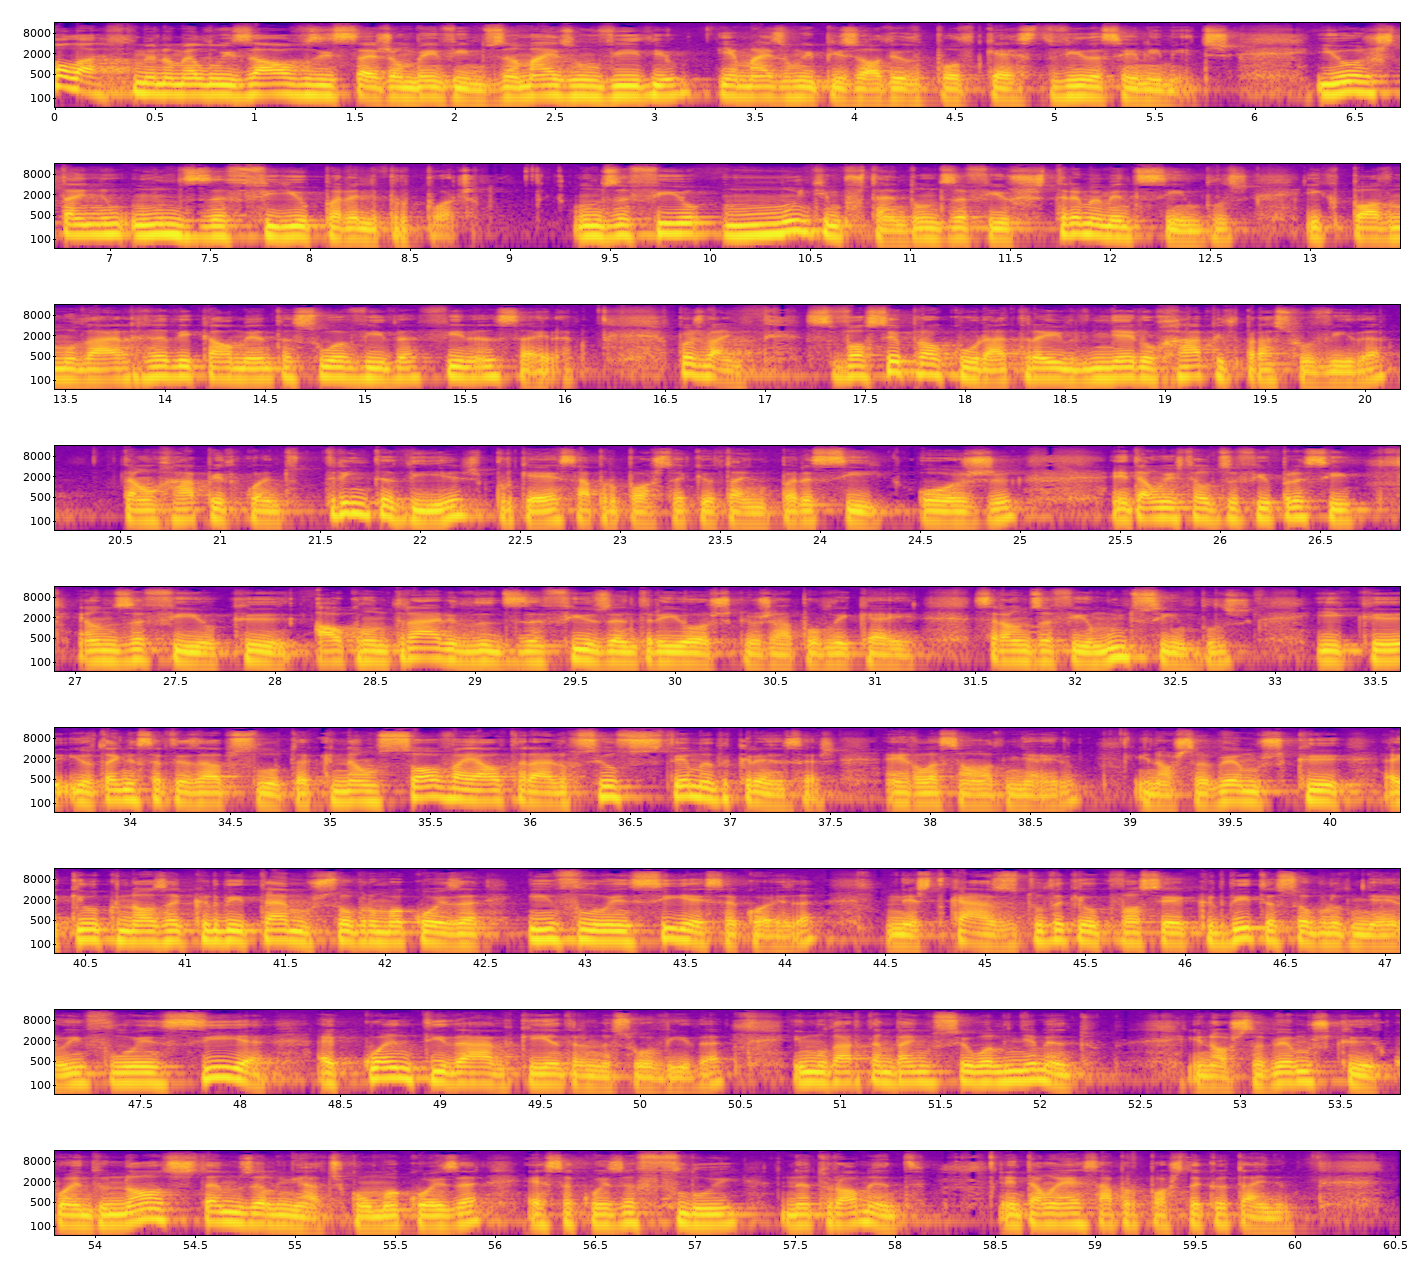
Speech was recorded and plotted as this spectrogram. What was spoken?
Olá, meu nome é Luís Alves e sejam bem-vindos a mais um vídeo e a mais um episódio do podcast Vida Sem Limites. E hoje tenho um desafio para lhe propor. Um desafio muito importante, um desafio extremamente simples e que pode mudar radicalmente a sua vida financeira. Pois bem, se você procura atrair dinheiro rápido para a sua vida, tão rápido quanto 30 dias, porque é essa a proposta que eu tenho para si hoje, então este é o desafio para si. É um desafio que, ao contrário de desafios anteriores que eu já publiquei, será um desafio muito simples e que eu tenho a certeza absoluta que não só vai alterar o seu sistema de crenças em relação ao dinheiro, e nós sabemos que aquilo que nós acreditamos sobre uma coisa influencia essa coisa, neste caso, tudo aquilo que você acredita sobre o dinheiro influencia a quantidade que entra na sua vida vida e mudar também o seu alinhamento. E nós sabemos que quando nós estamos alinhados com uma coisa, essa coisa flui naturalmente. Então é essa a proposta que eu tenho.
